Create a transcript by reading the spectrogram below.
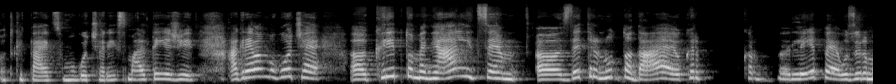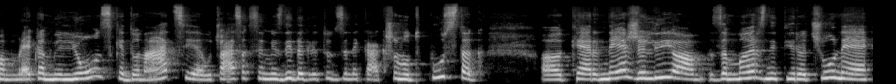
od Kitajcev, mogoče res malo težji. A gremo mogoče uh, kriptomenjalnice, uh, zdaj trenutno dajajo kar, kar lepe, oziroma bom rekla, milijonske donacije. Včasih se mi zdi, da gre tudi za nekakšen odpustek. Uh, ker ne želijo zamrzniti račune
